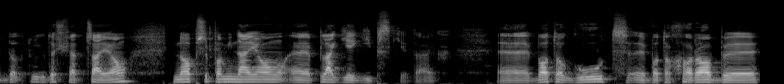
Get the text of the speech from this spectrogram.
do, których doświadczają, no przypominają e, plagi egipskie, tak? E, bo to głód, e, bo to choroby,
